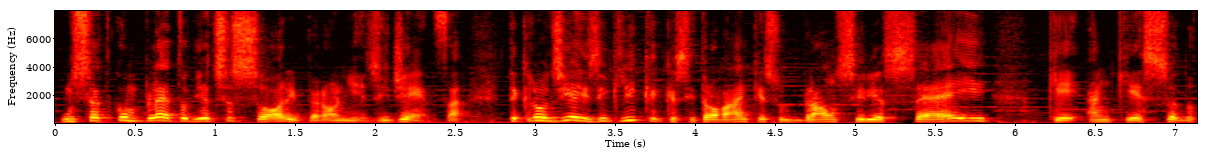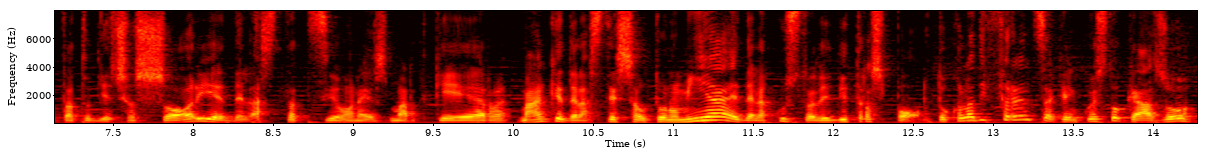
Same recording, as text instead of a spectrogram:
un set completo di accessori per ogni esigenza. Tecnologia Easy Click che si trova anche sul Brown Series 6 che anch'esso è dotato di accessori e della stazione Smart Care, ma anche della stessa autonomia e della custodia di trasporto, con la differenza che in questo caso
